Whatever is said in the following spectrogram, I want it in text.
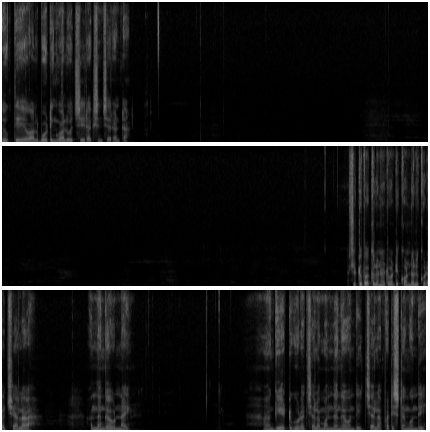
దూకితే వాళ్ళు బోటింగ్ వాళ్ళు వచ్చి రక్షించారంట. చుట్టుపక్కల ఉన్నటువంటి కొండలు కూడా చాలా అందంగా ఉన్నాయి. ఆ గేట్ కూడా చాలా మందంగా ఉంది చాలా పటిష్టంగా ఉంది.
